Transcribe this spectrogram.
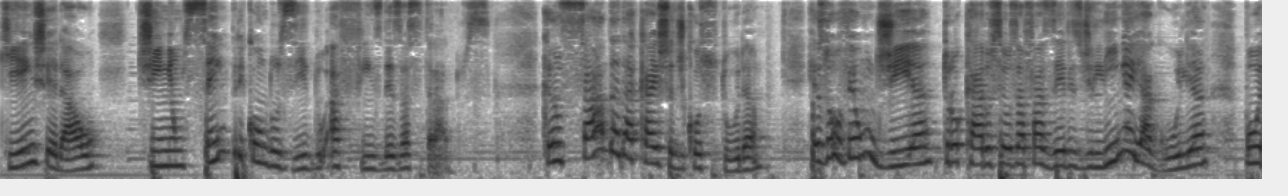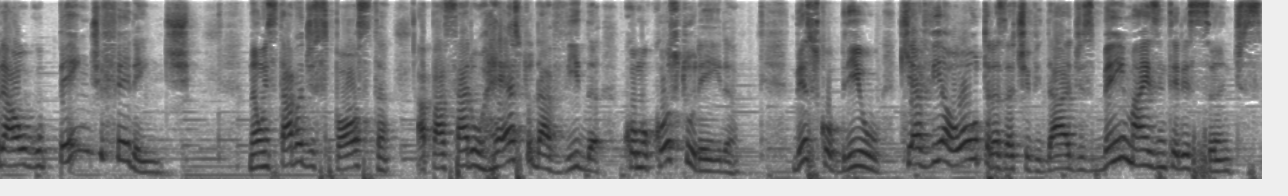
que em geral tinham sempre conduzido a fins desastrados. Cansada da caixa de costura, resolveu um dia trocar os seus afazeres de linha e agulha por algo bem diferente. Não estava disposta a passar o resto da vida como costureira. Descobriu que havia outras atividades bem mais interessantes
